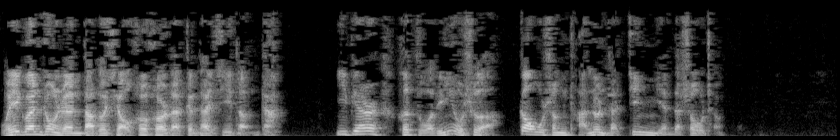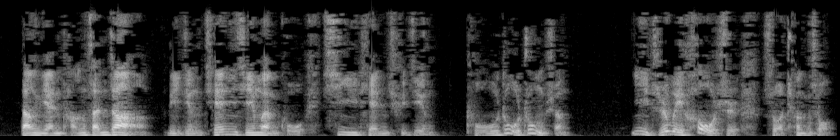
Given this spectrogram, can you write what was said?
围观众人大多笑呵呵的跟他一起等着，一边和左邻右舍高声谈论着今年的收成。当年唐三藏历经千辛万苦，西天取经，普度众生。一直为后世所称颂，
